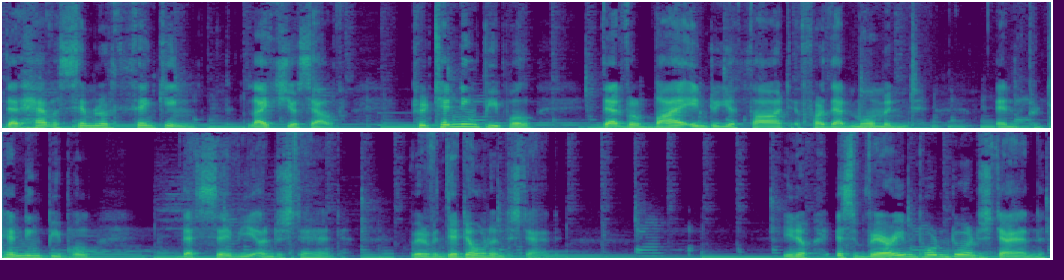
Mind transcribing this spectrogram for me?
that have a similar thinking like yourself, pretending people that will buy into your thought for that moment, and pretending people that say we understand, wherever they don't understand. You know, it's very important to understand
